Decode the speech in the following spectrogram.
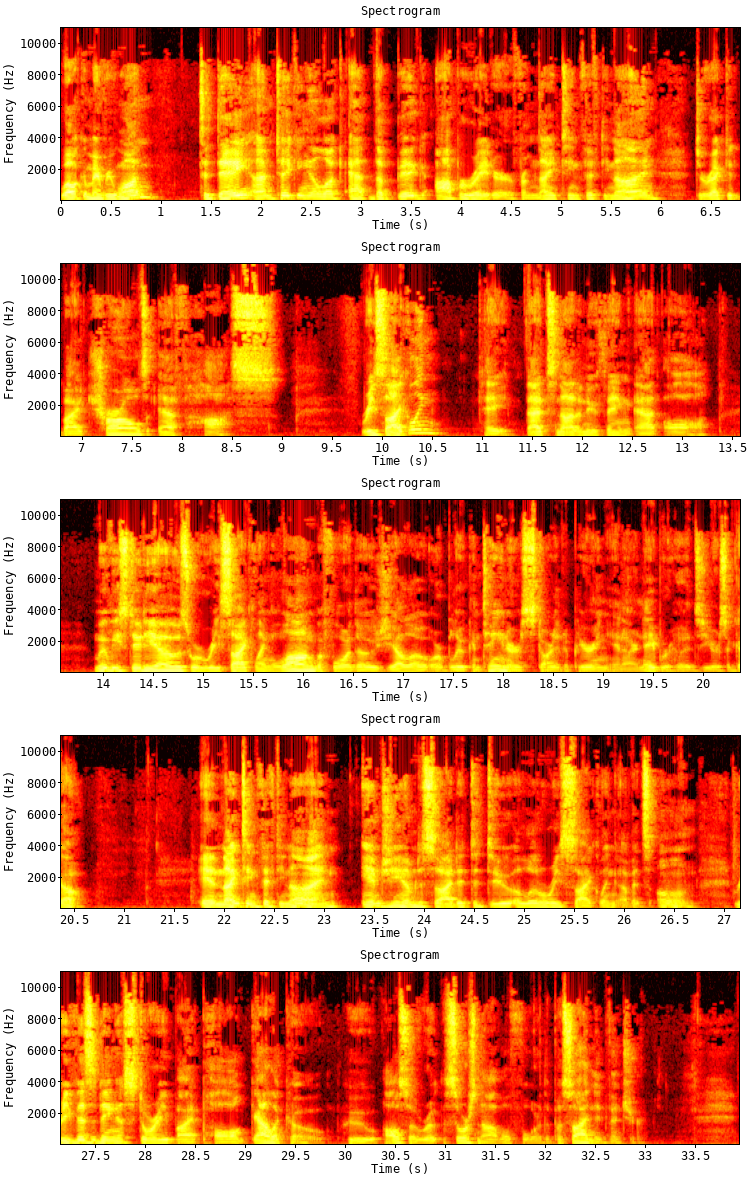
Welcome, everyone. Today I'm taking a look at The Big Operator from 1959, directed by Charles F. Haas. Recycling? Hey, that's not a new thing at all. Movie studios were recycling long before those yellow or blue containers started appearing in our neighborhoods years ago. In 1959, MGM decided to do a little recycling of its own, revisiting a story by Paul Gallico, who also wrote the source novel for The Poseidon Adventure.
